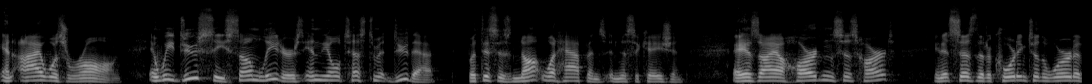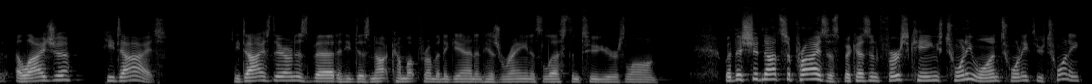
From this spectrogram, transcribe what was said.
and I was wrong. And we do see some leaders in the Old Testament do that, but this is not what happens in this occasion. Ahaziah hardens his heart, and it says that according to the word of Elijah, he dies. He dies there on his bed, and he does not come up from it again, and his reign is less than two years long. But this should not surprise us because in 1 Kings 21 20 through 20,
